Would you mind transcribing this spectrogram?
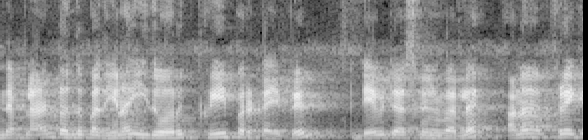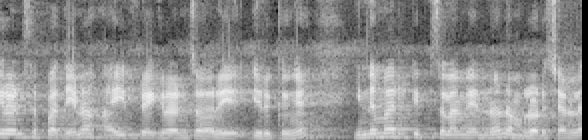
இந்த பிளான்ட் வந்து பார்த்திங்கன்னா இது ஒரு க்ரீப்பர் டைப்பு டேவிட் ஆஸ்லின் வரல. ஆனால் ஃப்ரேக்ரன்ஸ் பார்த்தீங்கன்னா ஹை ஃப்ரேக்ரன்ஸ் வரை இருக்குங்க. இந்த மாதிரி டிப்ஸ் எல்லாம் வேணும்னா நம்மளோட சேனலை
